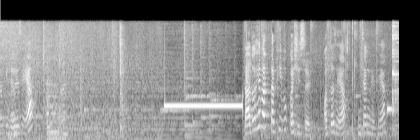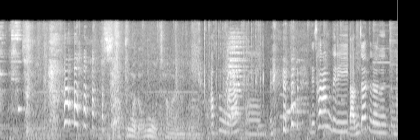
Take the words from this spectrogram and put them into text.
여기 넣으세요. 응. 나도 해봤다 피부과 시술 어떠세요? 긴장되세요? 진짜 아픈 거 너무 못 참아요 저 아픈가요? 어. 네. 근데 사람들이 남자들은 좀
